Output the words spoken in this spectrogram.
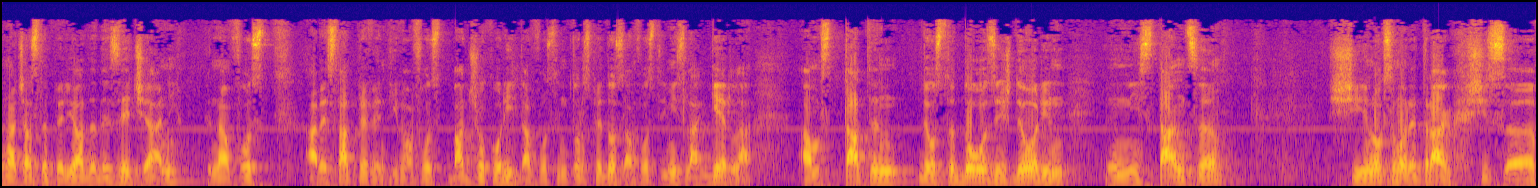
în această perioadă de 10 ani, când am fost arestat preventiv, am fost batjocorit, am fost întors pe dos, am fost trimis la Gherla, am stat în, de 120 de ori în, în instanță și în loc să mă retrag și să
